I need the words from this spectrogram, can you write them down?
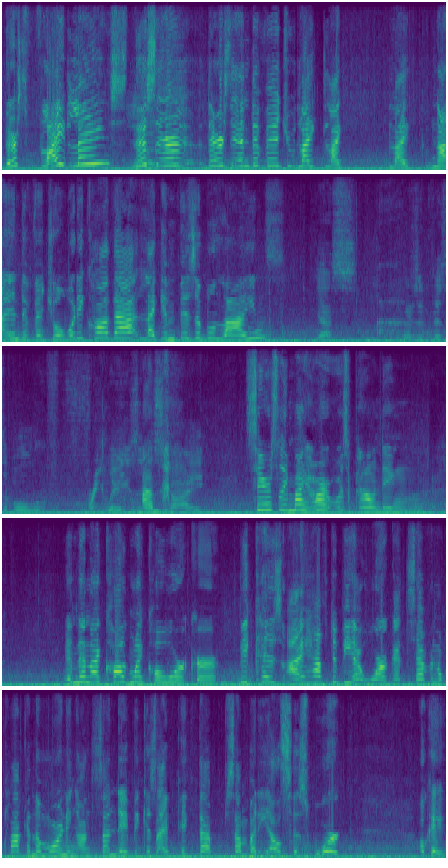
There's flight lanes? This Yes. air, there's individual, like, like, like, not individual. What do you call that? Like invisible lines? Yes, there's invisible freeways in Um, the sky. seriously my heart was pounding and then i called my coworker because i have to be at work at 7 o'clock in the morning on sunday because i picked up somebody else's work okay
